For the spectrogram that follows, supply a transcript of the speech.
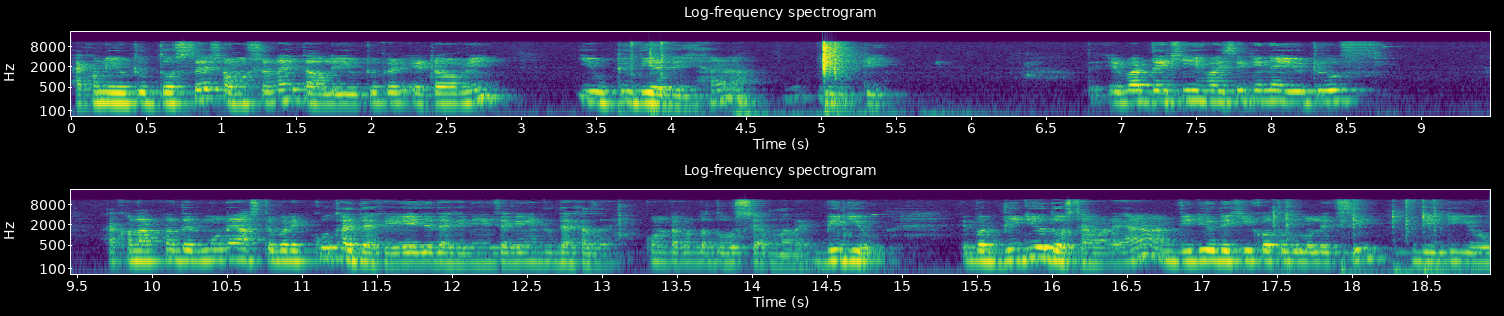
এখন ইউটিউব ধরছে, সমস্যা নাই, তাহলে ইউটিউবের এটাও আমি ইউটি দিয়ে দিই হ্যাঁ? ইউটি এবার দেখি হয়েছে কিনা ইউটিউব এখন আপনাদের মনে আসতে পারে কোথায় দেখে? এই যে দেখেন, এই জায়গায় কিন্তু দেখা যায়। কোনটা কোনটা ধরছে আপনারা? ভিডিও। এবার ভিডিও ধরছে আমার হ্যাঁ? ভিডিও দেখি কতগুলো লিখছি। ভিডিও।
